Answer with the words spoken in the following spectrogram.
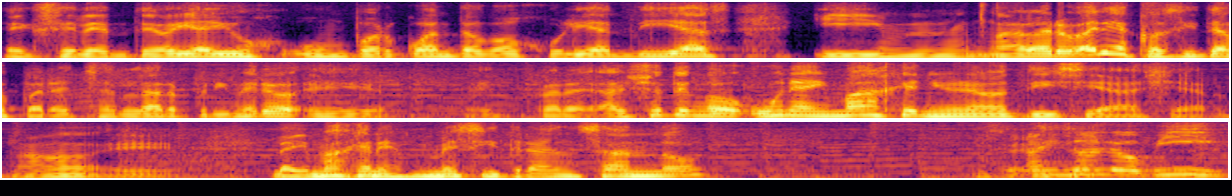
excelente. Hoy hay un, un por cuanto con Julián Díaz y mm, a ver, varias cositas para charlar. Primero, eh, eh, para- yo tengo una imagen y una noticia ayer, ¿no? Eh, la imagen es Messi transando. No sé, Ay, esto- no lo vi.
